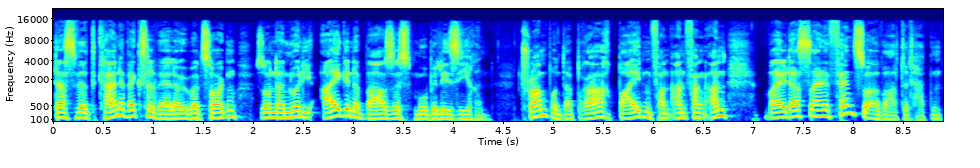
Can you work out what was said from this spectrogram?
Das wird keine Wechselwähler überzeugen, sondern nur die eigene Basis mobilisieren. Trump unterbrach Biden von Anfang an, weil das seine Fans so erwartet hatten.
